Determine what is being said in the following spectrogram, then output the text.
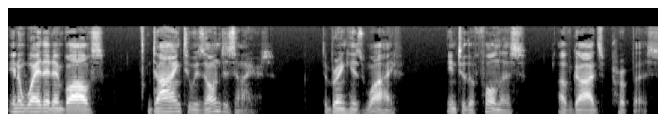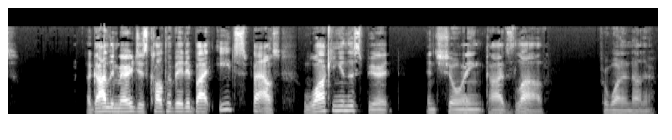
in a way that involves dying to his own desires to bring his wife into the fullness of God's purpose. A godly marriage is cultivated by each spouse walking in the Spirit and showing God's love for one another.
